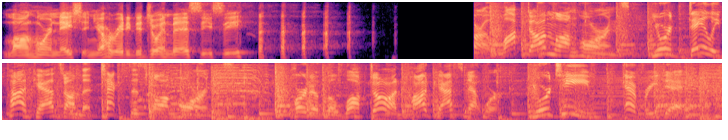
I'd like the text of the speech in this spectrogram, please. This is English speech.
Longhorn Nation, y'all ready to join the SEC? are Locked On Longhorns, your daily podcast on the Texas Longhorns. Part of the Locked On Podcast Network, your team every day.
